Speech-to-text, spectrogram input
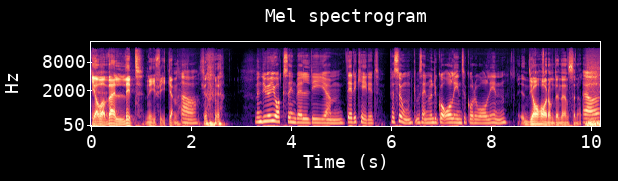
jag var väldigt nyfiken. Ja. Men du är ju också en väldigt um, dedicated person kan man säga. När du går all in så går du all in. Jag har de tendenserna. Ja.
